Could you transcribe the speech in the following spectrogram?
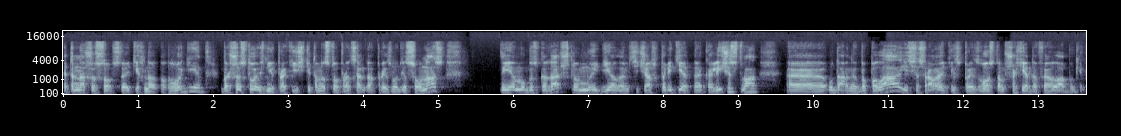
это наши собственные технологии. Большинство из них практически там на 100% производится у нас. Я могу сказать, что мы делаем сейчас паритетное количество э, ударных БПЛА, если сравнивать их с производством шахедов и Алабуги.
